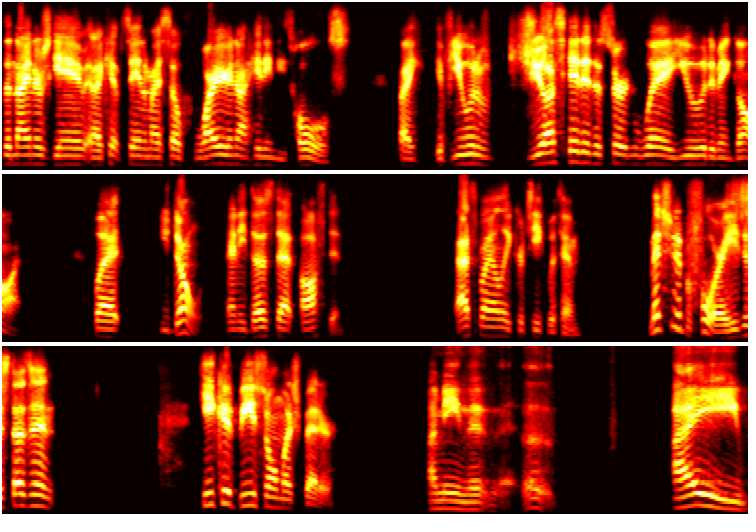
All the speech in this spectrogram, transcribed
the Niners game, and I kept saying to myself, "Why are you not hitting these holes? Like, if you would have just hit it a certain way, you would have been gone. But you don't, and he does that often. That's my only critique with him. Mentioned it before. He just doesn't he could be so much better. I mean, uh, uh, I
